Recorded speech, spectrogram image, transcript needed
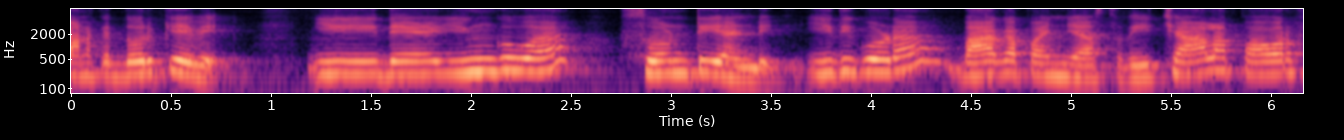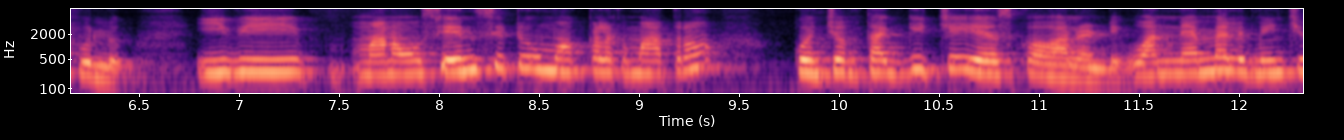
మనకి దొరికేవే. ఇదే ఇంగువ సొంటి అండి. ఇది కూడా బాగా పనిచేస్తుంది చాలా పవర్ఫుల్. ఇవి మనం సెన్సిటివ్ మొక్కలకు మాత్రం కొంచెం తగ్గించే వేసుకోవాలండి. వన్ ఎంఎల్ మించి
